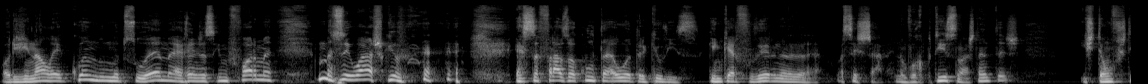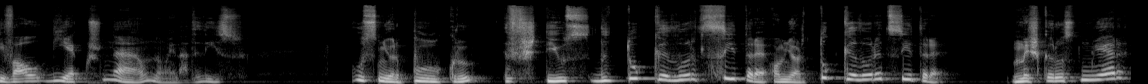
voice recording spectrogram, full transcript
original é quando uma pessoa ama, arranja sempre forma, mas eu acho que essa frase oculta a outra que eu disse. Quem quer foder, não, não, não. vocês sabem, não vou repetir, se não às tantas. Isto é um festival de ecos. Não, não é nada disso. O senhor Pulcro vestiu-se de tocador de cítara, ou melhor, tocadora de cítara. Mascarou-se de mulher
